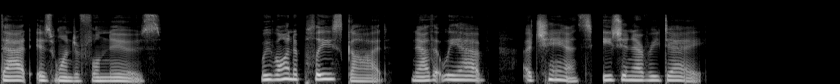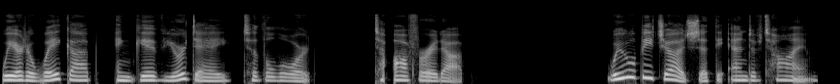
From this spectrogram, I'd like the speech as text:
That is wonderful news. We want to please God now that we have a chance each and every day. We are to wake up and give your day to the Lord, to offer it up. We will be judged at the end of time.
